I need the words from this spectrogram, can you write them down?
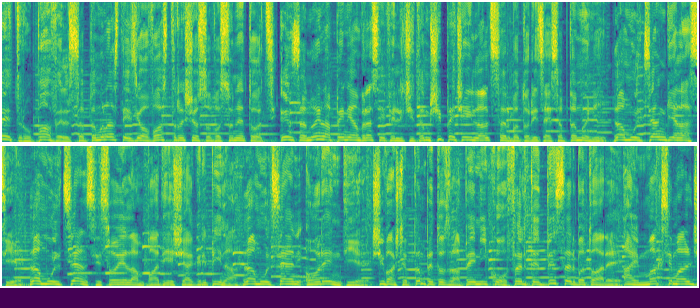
Petru, Pavel, săptămâna asta e ziua voastră și o să vă sune toți. Însă noi la Penny am vrea să-i felicităm și pe ceilalți sărbătoriți ai săptămânii. La mulți ani Ghelasie, la mulți ani Sisoie, Lampadie și Agripina, la mulți ani Orentie și vă așteptăm pe toți la Penny cu oferte de sărbătoare. Ai Maximal G,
